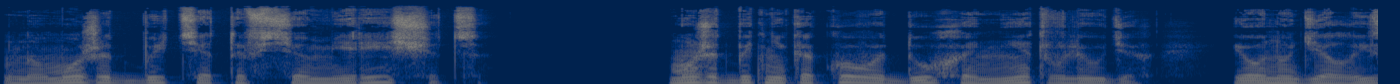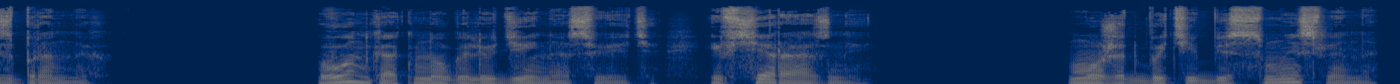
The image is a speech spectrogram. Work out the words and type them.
Но, может быть, это все мерещится? Может быть, никакого духа нет в людях, и он удел избранных? Вон как много людей на свете, и все разные. Может быть и бессмысленно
